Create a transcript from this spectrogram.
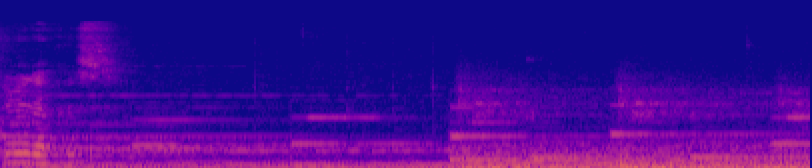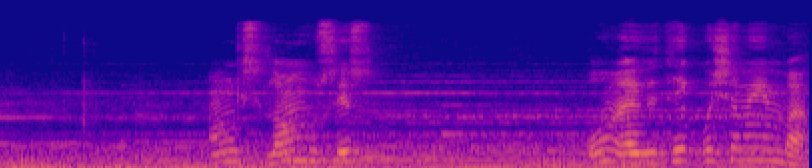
Şunu da kız. Hangisi lan bu ses? Oğlum evde tek başımayım bak.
